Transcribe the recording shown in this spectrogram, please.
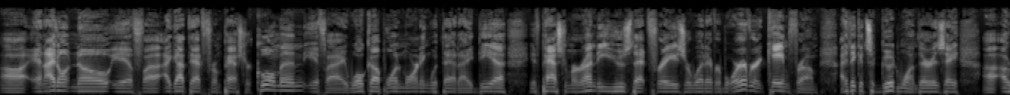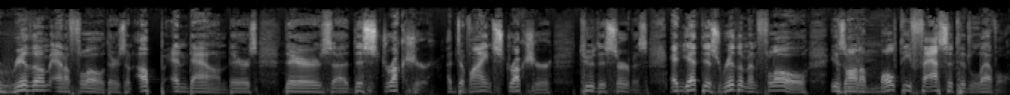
Uh, and I don't know if uh, I got that from Pastor Kuhlman, if I woke up one morning with that idea, if Pastor Marundi used that phrase or whatever, but wherever it came from, I think it's a good one. There is a uh, a rhythm and a flow. There's an up and down. There's there's uh, this structure a divine structure to this service. And yet, this rhythm and flow is on a multifaceted level.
